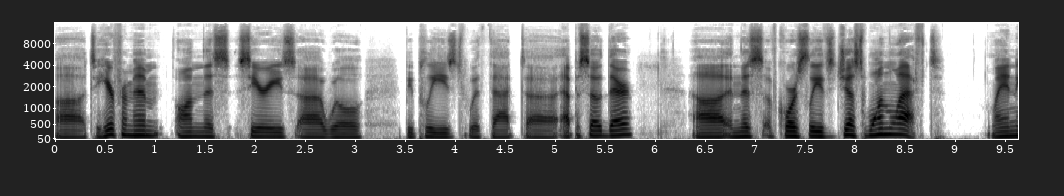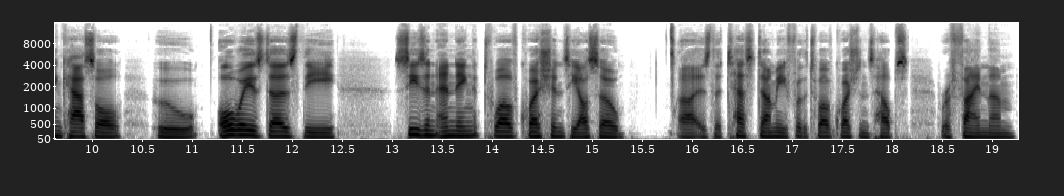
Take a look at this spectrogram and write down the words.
uh, to hear from him on this series uh, will be pleased with that uh, episode there. Uh, and this, of course, leaves just one left Landon Cassill, who always does the season ending 12 questions. He also uh, is the test dummy for the 12 questions, helps refine them,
